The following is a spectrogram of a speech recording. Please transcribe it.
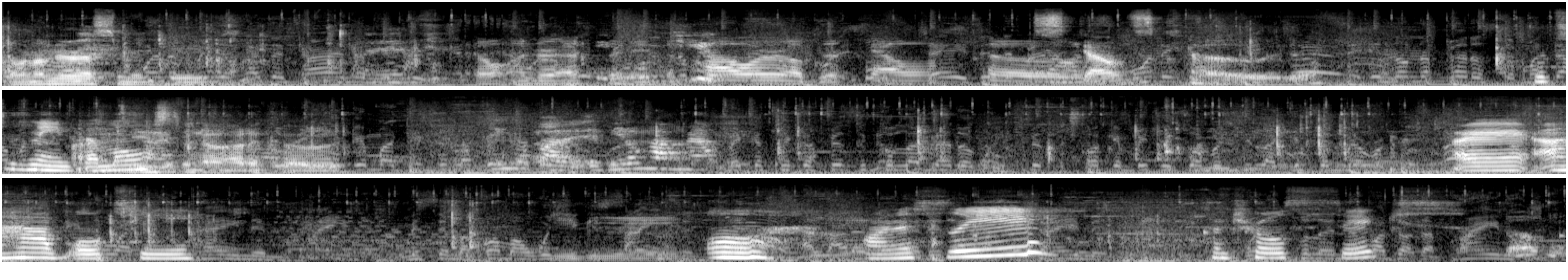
Don't underestimate Graves. Don't underestimate the power of the scout code. Scouts code. What's his name? Demo? I used to know how to code. Think about it. If you don't have math, Alright, I have ulti. GBA. Oh, honestly, control six. Oh.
